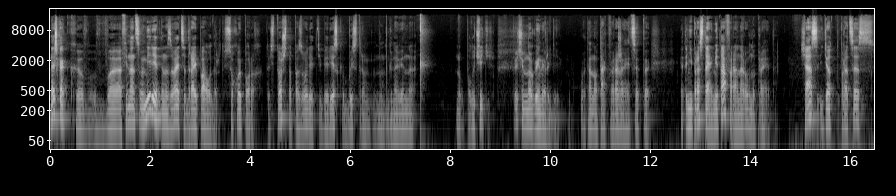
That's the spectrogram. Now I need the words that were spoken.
знаешь, как в финансовом мире это называется dry powder, то есть сухой порох. То есть то, что позволит тебе резко, быстро, ну, мгновенно ну, получить очень много энергии. Вот оно так выражается. Это, это непростая метафора, она ровно про это. Сейчас идет процесс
